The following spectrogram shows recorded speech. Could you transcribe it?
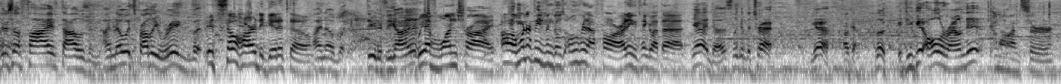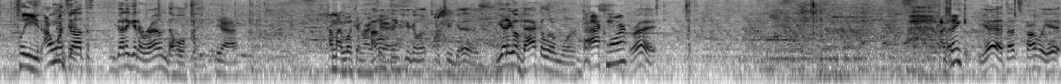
There's a 5,000. I know it's probably rigged, but it's so hard to get it though. I know, but dude, if you got it, We have one try. Oh, I wonder if it even goes over that far. I didn't even think about that. yeah, it does. Look at the track. Yeah. Okay. Look, if you get all around it, Come on, sir. Please, I want that's it. the. You got to get around the whole thing. Yeah. How am I looking right there? I don't there? think you're gonna look too good. You got to go back a little more. Back more? Right. I think. Yeah, that's probably it.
